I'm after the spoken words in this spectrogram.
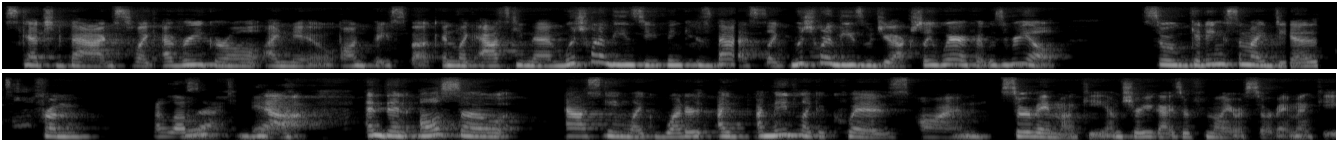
sketched bags to like every girl I knew on Facebook and like asking them which one of these do you think is best? Like which one of these would you actually wear if it was real? So getting some ideas from I love that. Yeah. yeah. And then also asking like what are I, I made like a quiz on SurveyMonkey. I'm sure you guys are familiar with SurveyMonkey.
